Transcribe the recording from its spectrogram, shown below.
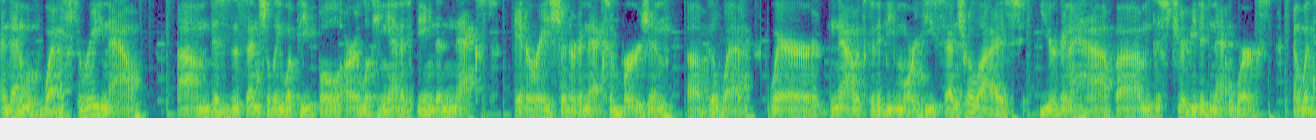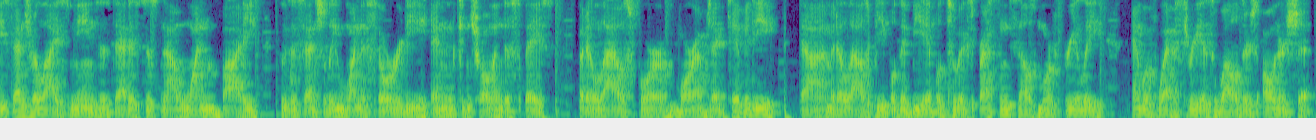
And then with Web3 now, um, this is essentially what people are looking at as being the next iteration or the next version of the web, where now it's going to be more decentralized. You're going to have um, distributed networks. And what decentralized means is that it's just not one body who's essentially one authority in controlling the space, but it allows for more objectivity. Um, it allows people to be able to express themselves more freely. And with Web3 as well, there's ownership.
